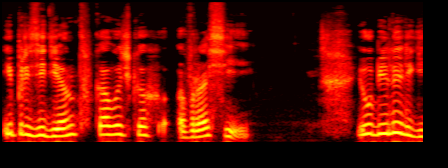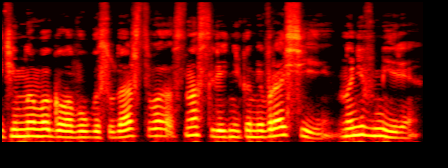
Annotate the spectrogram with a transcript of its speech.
и президент в кавычках в России. И убили легитимного главу государства с наследниками в России, но не в мире.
